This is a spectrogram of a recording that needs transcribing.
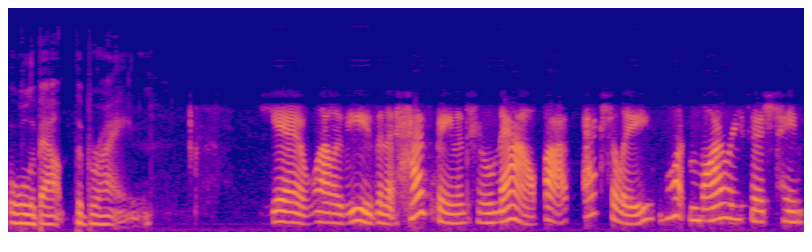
all about the brain? Yeah, well, it is, and it has been until now. But actually, what my research team's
